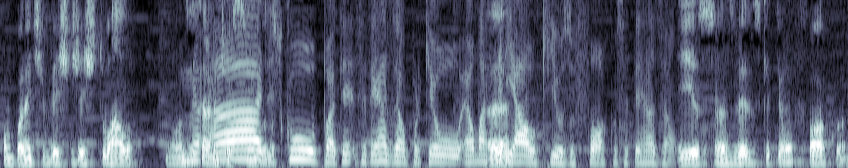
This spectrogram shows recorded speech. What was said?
componente gestual. Não necessariamente é o ah, símbolo. desculpa, te- você tem razão, porque o- é o material que usa o foco, você tem razão. Isso, às vezes que tem um foco.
